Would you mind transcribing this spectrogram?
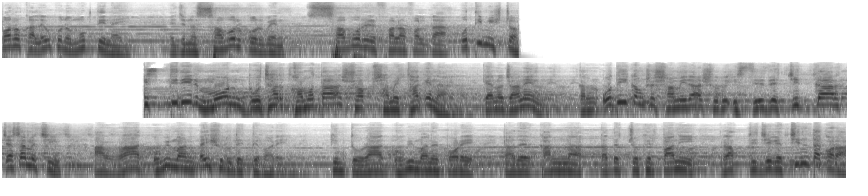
পরকালেও কোনো মুক্তি নাই। এজন্য সবর করবেন। সবরের ফলাফলটা অতি মিষ্ট স্ত্রীর মন বোঝার ক্ষমতা সব স্বামীর থাকে না। কেন জানেন? কারণ অধিকাংশ স্বামীরা শুধু স্ত্রীদের চিৎকার, চেঁচামেচি আর রাগ অভিমানটাই শুধু দেখতে পারে। কিন্তু রাগ অভিমানের পরে তাদের কান্না, তাদের চোখের পানি, রাত্রি জেগে চিন্তা করা,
